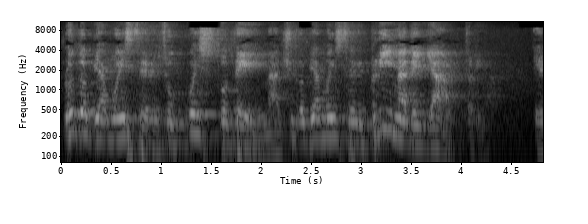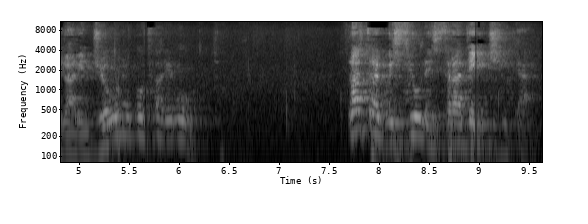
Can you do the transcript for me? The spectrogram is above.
Noi dobbiamo essere su questo tema, ci dobbiamo essere prima degli altri e la regione può fare molto. L'altra questione strategica,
